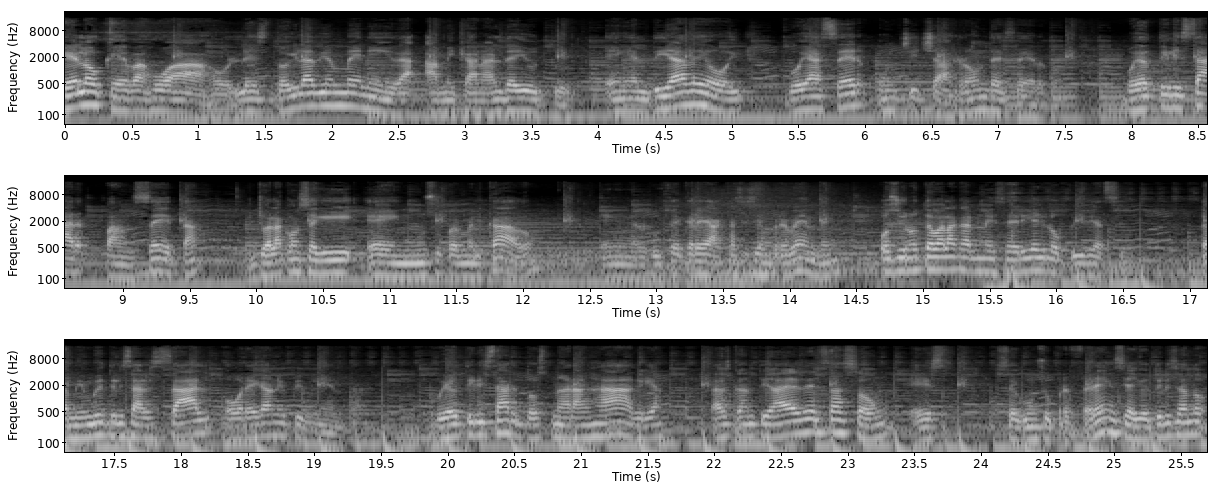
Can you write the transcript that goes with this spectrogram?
¿Qué lo que bajo ajo? Les doy la bienvenida a mi canal de YouTube. En el día de hoy voy a hacer un chicharrón de cerdo. Voy a utilizar panceta. Yo la conseguí en un supermercado. En el que usted crea casi siempre venden. O si no te va a la carnicería y lo pide así. También voy a utilizar sal, orégano y pimienta. Voy a utilizar dos naranjas agrias. Las cantidades del sazón es según su preferencia. Yo utilizando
